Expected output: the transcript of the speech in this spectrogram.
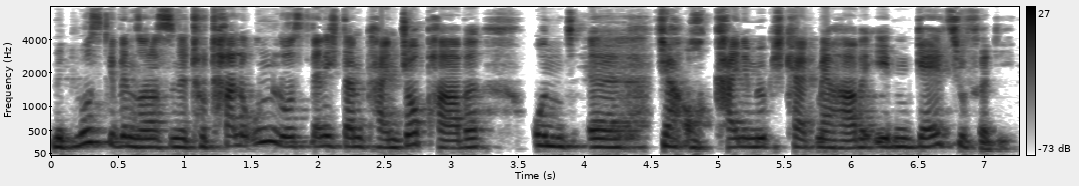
mit Lust gewinnen, sondern es ist eine totale Unlust, wenn ich dann keinen Job habe und äh, ja auch keine Möglichkeit mehr habe, eben Geld zu verdienen.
